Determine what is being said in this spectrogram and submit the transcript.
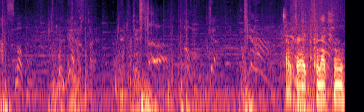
I'm smoking. Okay, connection.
